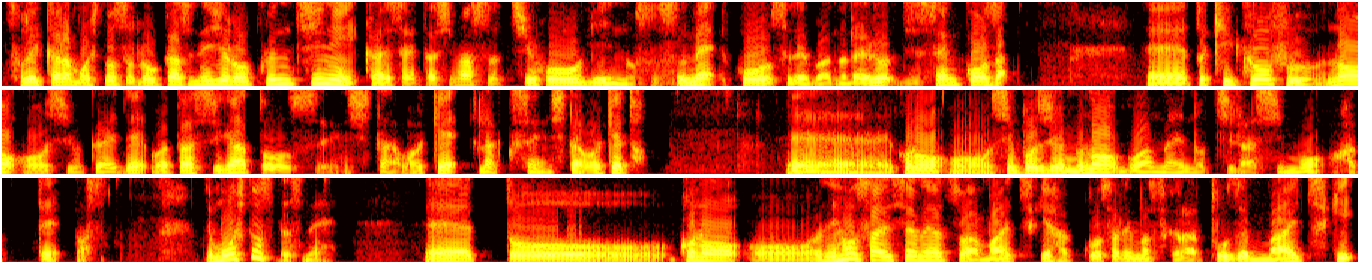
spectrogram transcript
それからもう一つ、6月26日に開催いたします、地方議員の勧め、こうすればなれる実践講座。えっ、と、キックオフの集会で私が当選したわけ、落選したわけと、えーこのシンポジウムのご案内のチラシも貼ってます。で、もう一つですね、えっと、この日本再生のやつは毎月発行されますから、当然毎月、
